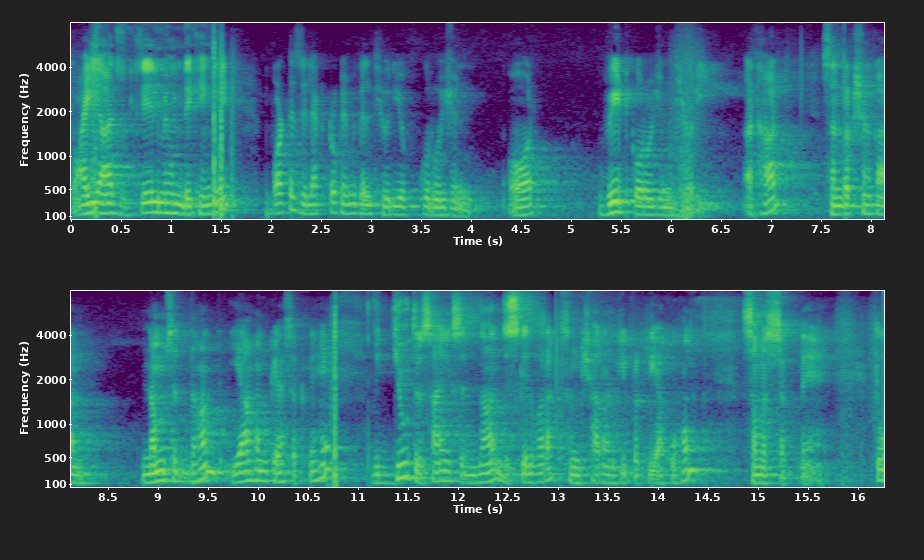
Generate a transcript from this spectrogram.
तो आइए आज डिटेल में हम देखेंगे what is electrochemical theory of corrosion और वेट कोरोजन थ्योरी अर्थात संरक्षण का नम सिद्धांत, या हम कह सकते हैं विद्युत रासायनिक सिद्धांत, जिसके द्वारा संक्षारण की प्रक्रिया को हम समझ सकते हैं। तो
